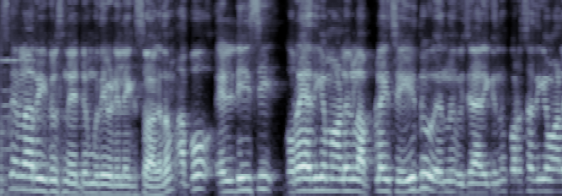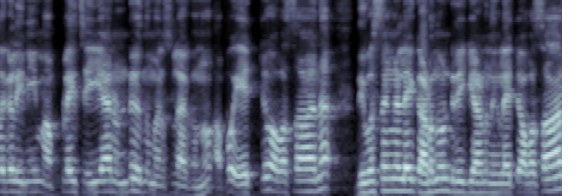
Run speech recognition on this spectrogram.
നമസ്കാരം റീഗിൾസിന്റെ ഏറ്റവും പുതിയ വീഡിയോയിലേക്ക് സ്വാഗതം. അപ്പോൾ എൽ ഡി സി കുറേയധികം ആളുകൾ അപ്ലൈ ചെയ്തു എന്ന് വിചാരിക്കുന്നു. കുറച്ചധികം ആളുകൾ ഇനിയും അപ്ലൈ ചെയ്യാനുണ്ട് എന്ന് മനസ്സിലാക്കുന്നു. അപ്പോൾ ഏറ്റവും അവസാന ദിവസങ്ങളിലേക്ക് കടന്നുകൊണ്ടിരിക്കുകയാണ്. നിങ്ങൾ ഏറ്റവും അവസാന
